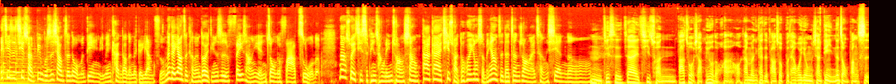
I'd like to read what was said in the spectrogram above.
哎，其实气喘并不是像真的我们电影里面看到的那个样子，那个样子可能都已经是非常严重的发作了。那所以其实平常临床上，大概气喘都会用什么样子的症状来呈现呢？嗯，其实，在气喘发作小朋友的话，哈，他们开始发作不太会用像电影那种方式，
